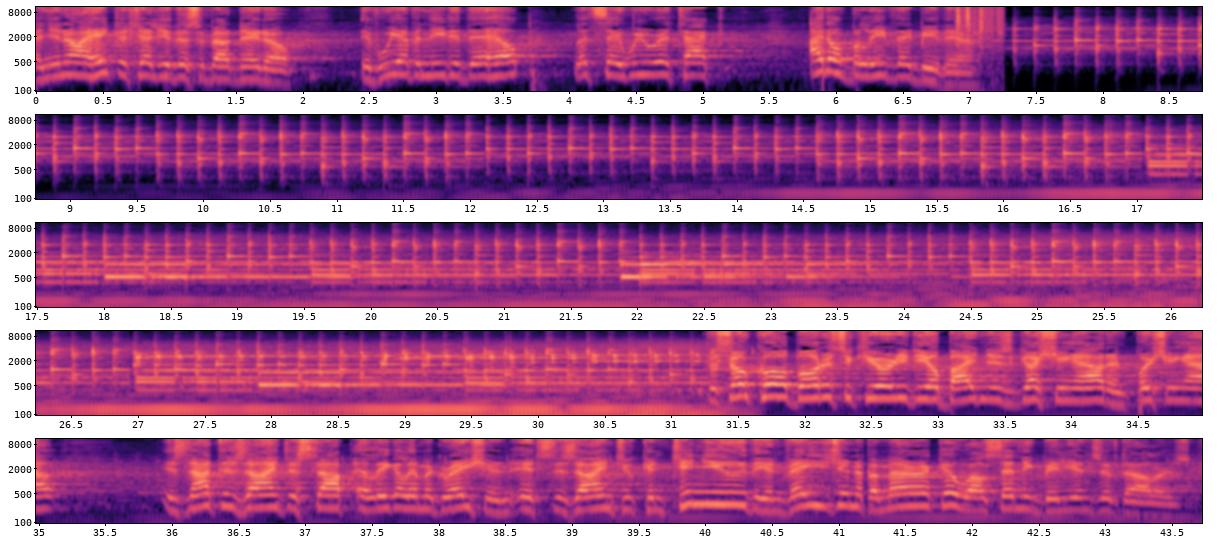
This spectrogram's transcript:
And you know, I hate to tell you this about NATO. If we ever needed their help, let's say we were attacked, I don't believe they'd be there. The so called border security deal Biden is gushing out and pushing out is not designed to stop illegal immigration. It's designed to continue the invasion of America while sending billions of dollars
